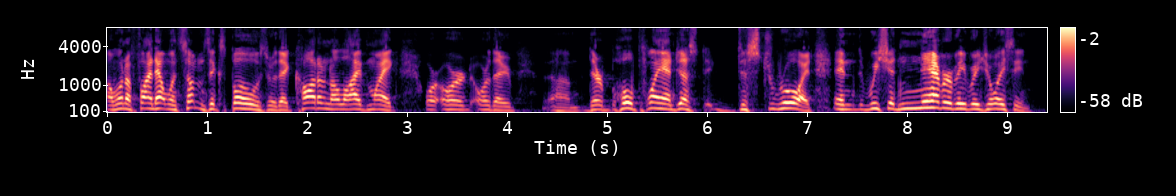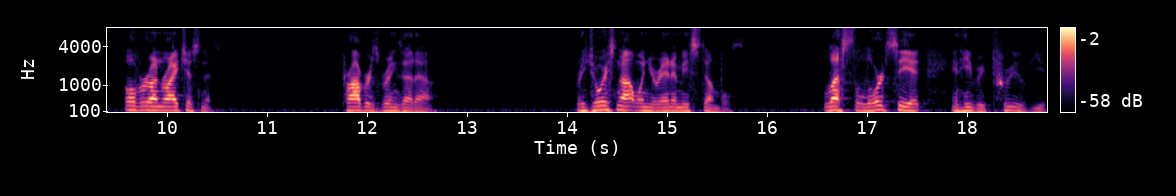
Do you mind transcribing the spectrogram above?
I want to find out when something's exposed or they caught on a live mic or, or, or um, their whole plan just destroyed. And we should never be rejoicing over unrighteousness. Proverbs brings that out. Rejoice not when your enemy stumbles, lest the Lord see it and he reprove you.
